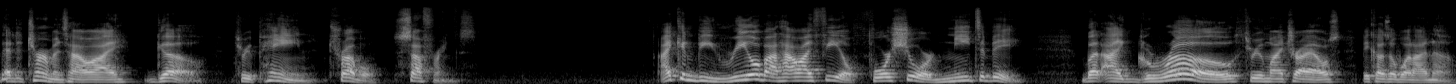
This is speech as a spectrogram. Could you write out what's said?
that determines how I go through pain, trouble, sufferings. I can be real about how I feel, for sure, need to be, but I grow through my trials because of what I know.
